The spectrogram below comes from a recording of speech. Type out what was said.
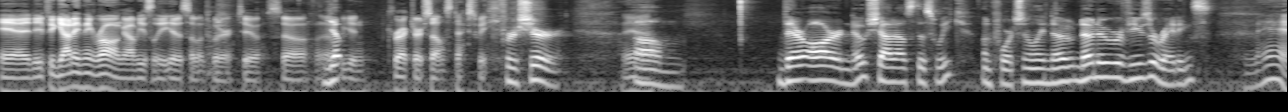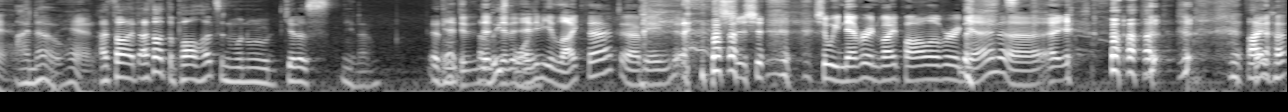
and if you got anything wrong, obviously hit us up on Twitter too, so Yep. we can correct ourselves next week. For sure. Yeah. Um, there are no shout outs this week, unfortunately. No no new reviews or ratings. Man, I know. Man, I thought I thought the Paul Hudson one would get us, you know, at, yeah, le- did, at did, least did one. any of you like that? I mean, should, should, should we never invite Paul over again? Uh, I,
